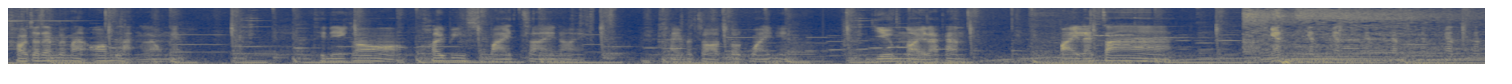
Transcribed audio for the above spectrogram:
เขาจะได้ไม่มาอ้อมหลังเราไง ทีนี้ก็ค่อยวิ่งสบายใจหน่อย ใครมาจอดรถไว้เนี่ย ยืมหน่อยแล้วกัน ไปละจ้างั้นงั้นงั้นงั้นงั้นงั้นงั้น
